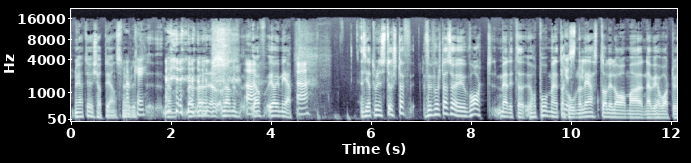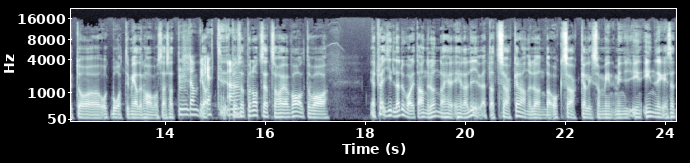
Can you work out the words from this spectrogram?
nu äter jag kött igen. Så nu Okej. lite, men men, men, men Ja. jag, jag är med. Ja. Alltså jag tror den största... För det första så har jag ju varit medita- hållit på med meditation och läst Dalai Lama när vi har varit ute och åkt båt i Medelhav och så, här, så att Mm, de jag, vet. Ja. så på något sätt så har jag valt att vara... Jag tror jag gillade att vara lite annorlunda he- hela livet. Att söka det annorlunda och söka liksom min, min in- inre grej. Så att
